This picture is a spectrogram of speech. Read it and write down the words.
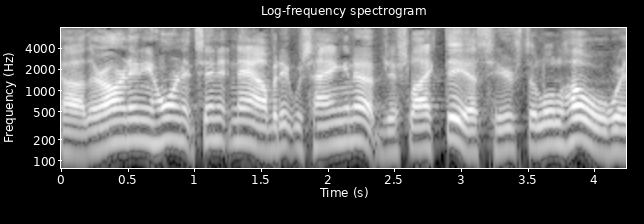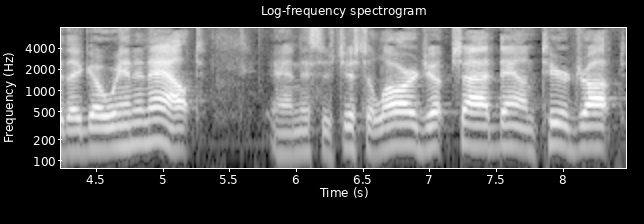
uh, there aren't any hornets in it now, but it was hanging up just like this. Here's the little hole where they go in and out. And this is just a large upside down teardrop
